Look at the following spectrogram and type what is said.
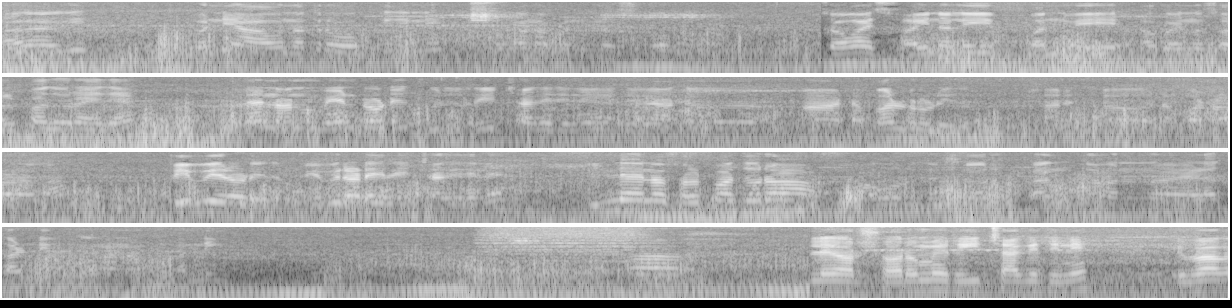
ಹಾಗಾಗಿ ಬನ್ನಿ, ಅವನ ಹತ್ರ ಹೋಗ್ತಿದ್ದೀನಿ ಅವನ ಬನ್ನಿ ಸೊ ಗೈಸ್ ಫೈನಲಿ ಬಂದ್ವಿ. ಅವಾಗ ಇನ್ನು ಸ್ವಲ್ಪ ದೂರ ಇದೆ. ಅದೇ ನಾನು ಮೇನ್ ರೋಡಿಗೆ ಇಲ್ಲಿ ರೀಚ್ ಆಗಿದ್ದೀನಿ. ಅದು ಡಬಲ್ ರೋಡ್ ಇದು. ಸಾರಿ ಡಬಲ್ ರೋಡ್ ಅಲ್ಲ. ಪಿ ಬಿ ರೋಡ್ ಇದು. ಪಿ ಬಿ ರೋಡಿಗೆ ರೀಚ್ ಆಗಿದ್ದೀನಿ. ಇಲ್ಲೇನೋ ಸ್ವಲ್ಪ ದೂರ ಅವ್ರದ್ದು ಶೋರೂಮ್ ಬಂತು ಅವನ್ನ ಎಳ್ಕೊಂಡು ನಾನು ಬನ್ನಿ. ಇಲ್ಲಿ ಅವ್ರ ಶೋರೂಮಿಗೆ ರೀಚ್ ಆಗಿದ್ದೀನಿ. ಇವಾಗ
